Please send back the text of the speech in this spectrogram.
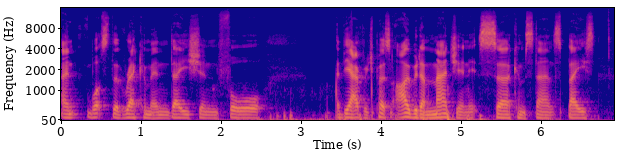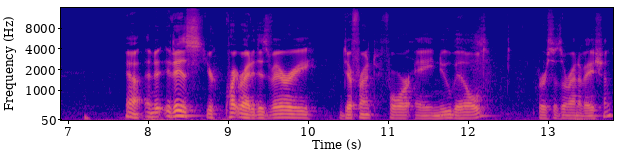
and what's the recommendation for the average person? I would imagine it's circumstance based. Yeah, and it, it is, you're quite right, it is very different for a new build versus a renovation.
